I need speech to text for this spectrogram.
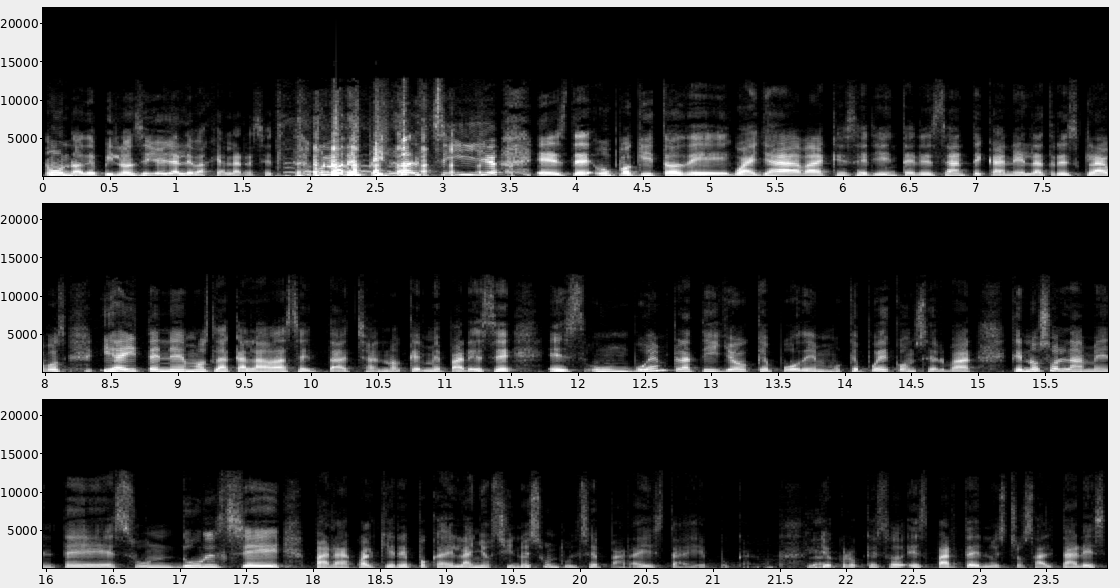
uno de piloncillo, ya le bajé a la receta, uno de piloncillo, este, un poquito de guayaba, que sería interesante, canela, tres clavos, y ahí tenemos la calabaza en tacha, ¿no? Que me parece es un buen platillo que podemos, que puede conservar, que no solamente es un dulce para cualquier época del año, sino es un dulce para esta época, ¿no? Yo creo que eso es parte de nuestros altares,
